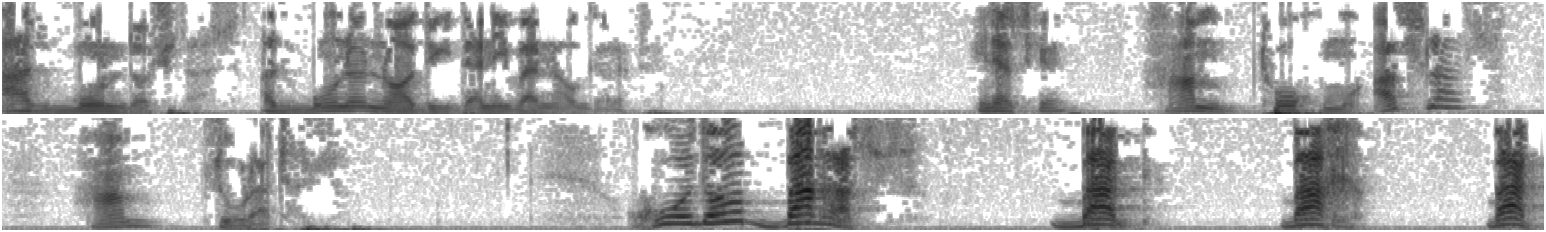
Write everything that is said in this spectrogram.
از بون داشته است. از بون نادیدنی و ناگرفته. این است که هم تخم و اصل است هم صورت است. خدا بغ است. بگ بخ بک.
